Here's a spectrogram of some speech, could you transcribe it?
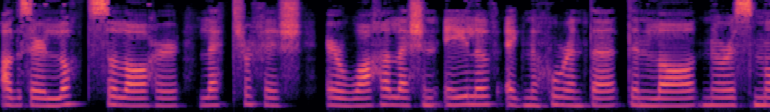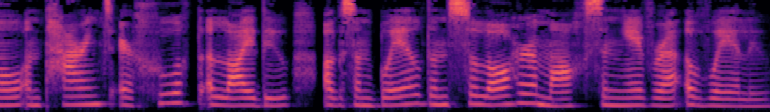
agus ar lucht sa láthair leictreachais den an agus an soláthar amach sa ngnéimhre a bhféalú.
